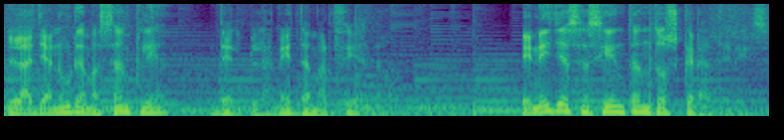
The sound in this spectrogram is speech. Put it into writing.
la llanura más amplia del planeta marciano. En ellas asientan dos cráteres,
